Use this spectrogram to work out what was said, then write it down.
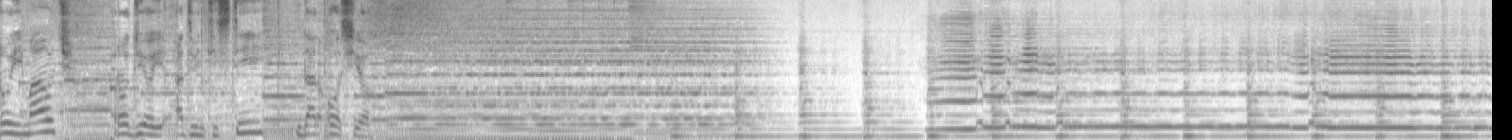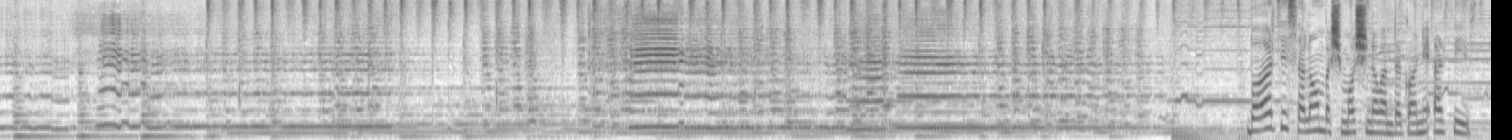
روی موج رادیوی ادوینتیستی در آسیا. با عرض سلام به شما شنوندگان عزیز.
